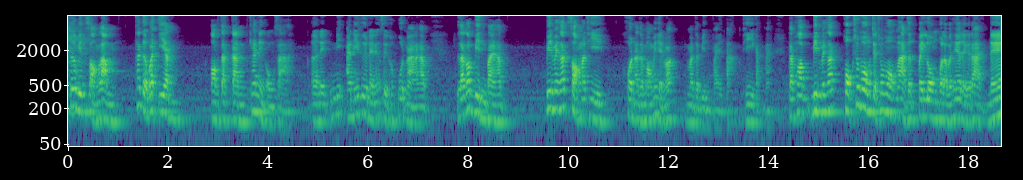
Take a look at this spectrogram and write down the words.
เครื่องบิน 2 ลำถ้าเกิดว่าเอียงออกจากกันแค่ 1 องศาเออในนี่อันนี้คือในหนังสือเขาพูดมานะครับ แล้วก็บินไปครับ บินไปสัก 2 นาที คนอาจจะมองไม่เห็นว่ามันจะบินไปต่างที่กันนะแต่พอบินไปสัก 6 ชั่วโมง 7 ชั่วโมง มันอาจจะไปลงคนละประเทศเลยก็ได้ แน่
